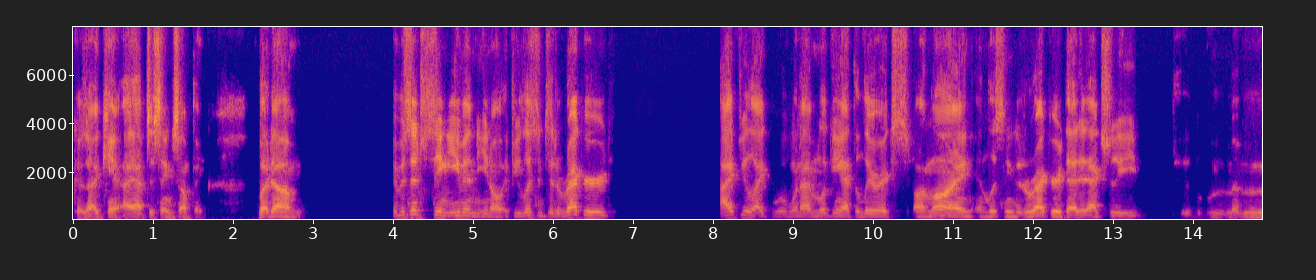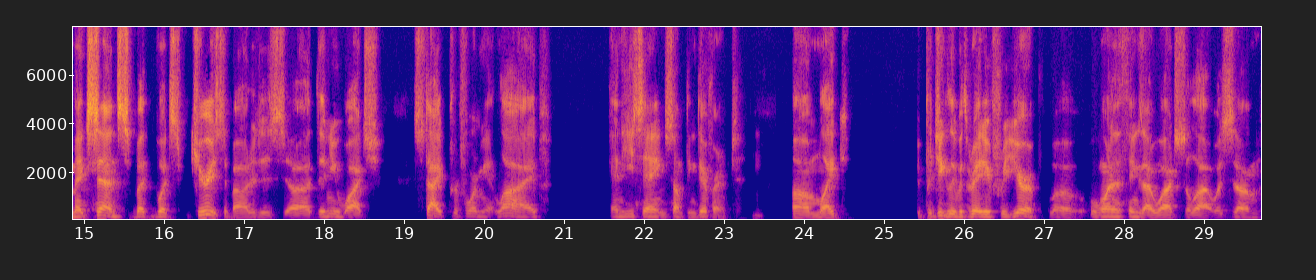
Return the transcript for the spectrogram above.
because i can't i have to sing something but um it was interesting even you know if you listen to the record i feel like when i'm looking at the lyrics online and listening to the record that it actually makes sense but what's curious about it is uh, then you watch Stipe performing it live and he's saying something different. Hmm. Um, like particularly with Radio Free Europe, uh, one of the things I watched a lot was um,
